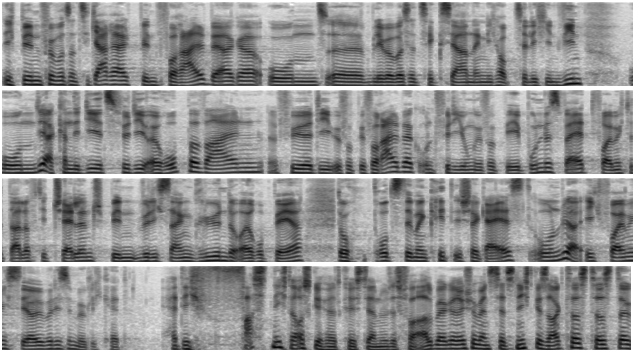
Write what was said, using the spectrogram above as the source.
Ich bin 25 Jahre alt, bin Vorarlberger und äh, lebe aber seit sechs Jahren eigentlich hauptsächlich in Wien und ja, kandidiere jetzt für die Europawahlen, für die ÖVP Vorarlberg und für die junge ÖVP bundesweit. Freue mich total auf die Challenge. Bin, würde ich sagen, glühender Europäer, doch trotzdem ein kritischer Geist. Und ja, ich freue mich sehr über diese Möglichkeit. Hätte ich fast nicht rausgehört, Christian, das Vorarlbergerische, wenn du es jetzt nicht gesagt hast, hast du,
